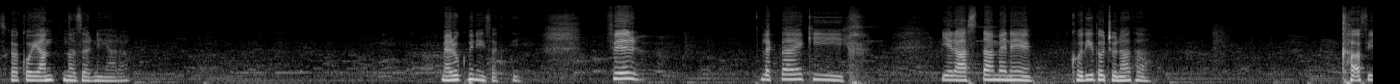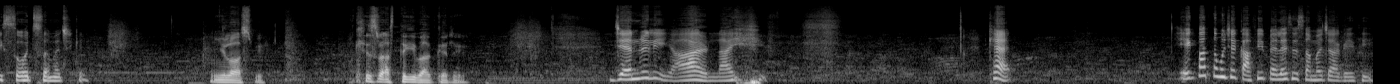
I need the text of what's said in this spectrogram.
इसका कोई अंत नज़र नहीं आ रहा। मैं रुक भी नहीं सकती। फिर लगता है कि ये रास्ता मैंने खुद ही तो चुना था। काफ़ी सोच समझ के। यू लॉस्ट मी किस रास्ते की बात कर रही हो? जनरली यार लाइफ खैर एक बात तो मुझे काफ़ी पहले से समझ आ गई थी।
